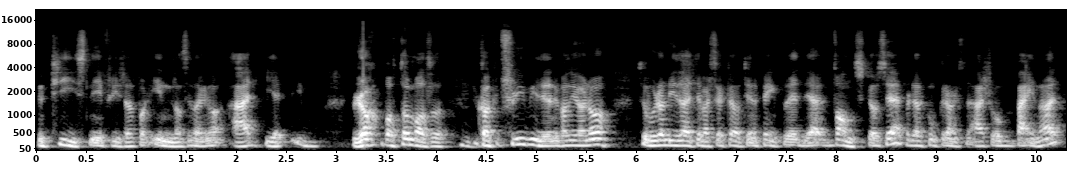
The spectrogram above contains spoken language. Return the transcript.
Men prisene i flytransport innenlands i Norge nå er helt i rock bottom. altså. Du kan ikke fly billigere enn du kan gjøre nå. Så hvordan de da etter hvert skal klare å tjene penger på det, det er vanskelig å se, fordi at konkurransen er så beinhard.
